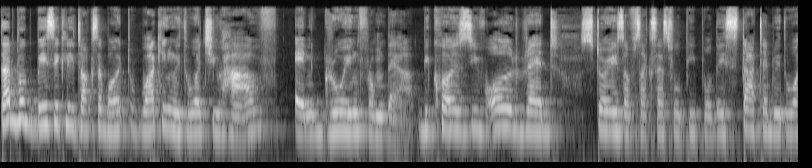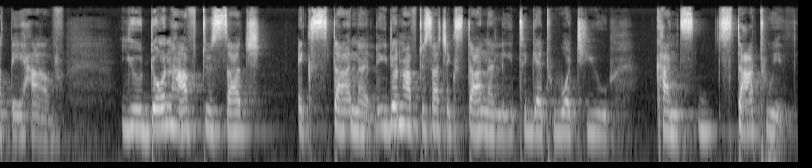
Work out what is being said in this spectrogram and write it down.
that book basically talks about working with what you have and growing from there. Because you've all read stories of successful people. They started with what they have. You don't have to search externally you don't have to search externally to get what you can start with.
